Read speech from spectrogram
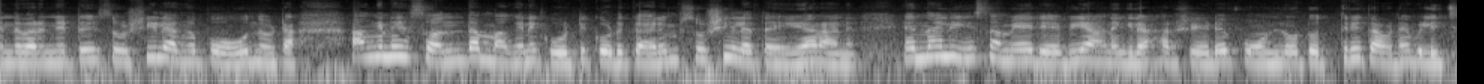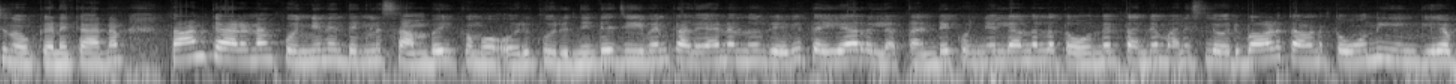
എന്ന് പറഞ്ഞിട്ട് സുശീല അങ്ങ് പോകുന്നു കേട്ടോ അങ്ങനെ സ്വന്തം മകനെ കൂട്ടിക്കൊടുക്കാനും സുശീല തയ്യാറാണ്. എന്നാൽ ഈ സമയം രവിയാണെങ്കിൽ ഹർഷയുടെ ഫോണിലോട്ട് ഒത്തിരി തവണ വിളിച്ചു നോക്കുകയാണ് കാരണം താൻ കാരണം കുഞ്ഞിന് എന്തെങ്കിലും സംഭവിക്കുമ്പോൾ ഒരു കുരുന്നിന്റെ ജീവൻ കളയാനൊന്നും രവി തയ്യാറില്ല. തന്റെ കുഞ്ഞല്ല എന്നുള്ള തോന്നൽ തന്റെ മനസ്സിൽ ഒരുപാട് തവണ തോന്നിയെങ്കിലും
